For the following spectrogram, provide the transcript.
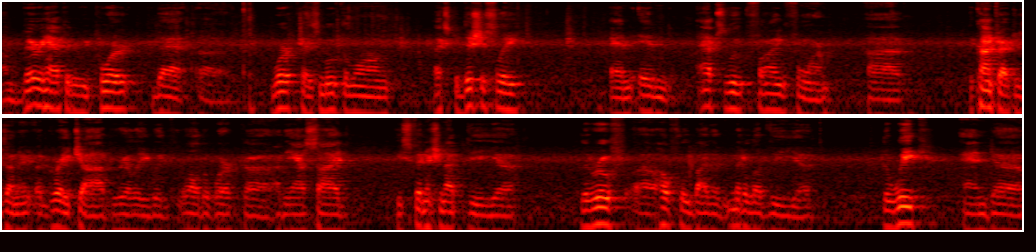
I'm very happy to report that uh, work has moved along expeditiously and in absolute fine form. Uh, The contractor's done a- a great job, really, with all the work uh, on the outside. He's finishing up the, uh, the roof, uh, hopefully by the middle of the, uh, the week. And uh,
